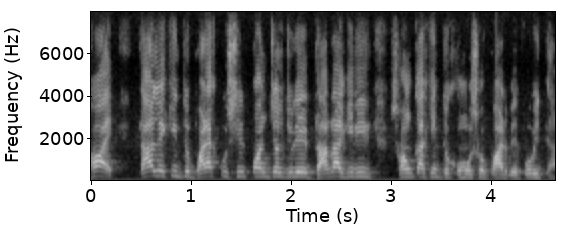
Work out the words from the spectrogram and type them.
হয়, তাহলে কিন্তু বারাকপুর শিল্প অঞ্চল জুড়ে দাদাগিরির সংখ্যা কিন্তু ক্রমশ বাড়বে। কবিতা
